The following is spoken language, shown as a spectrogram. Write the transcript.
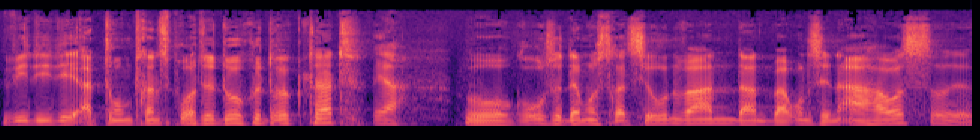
wie die die Atomtransporte durchgedrückt hat. Ja. Wo große Demonstrationen waren, dann bei uns in Ahaus, äh,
